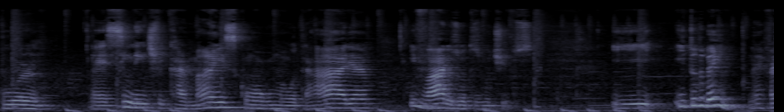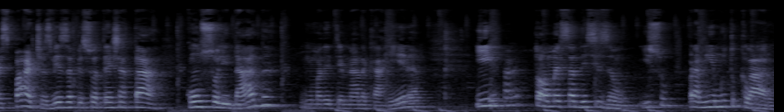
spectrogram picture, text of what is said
por é, se identificar mais com alguma outra área e vários outros motivos. E, e tudo bem, né? faz parte. Às vezes a pessoa até já está consolidada em uma determinada carreira e toma essa decisão. Isso para mim é muito claro,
